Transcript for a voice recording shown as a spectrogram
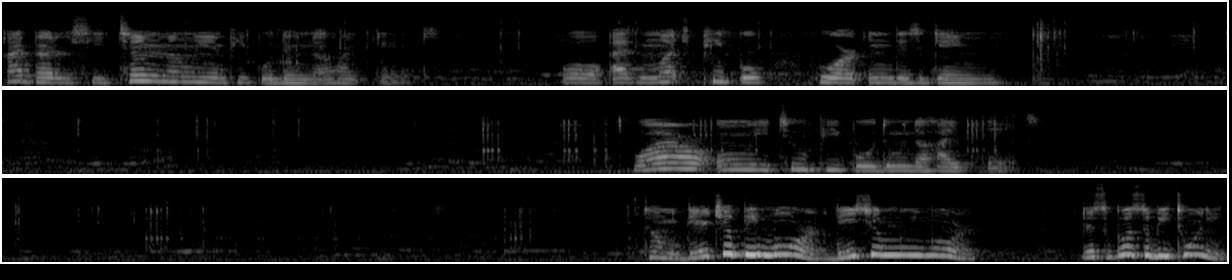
I better see 10 million people doing the hype dance. Well, as much people who are in this game. Why are only two people doing the hype dance? Tell me, there should be more. There should be more. There's supposed to be 20.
